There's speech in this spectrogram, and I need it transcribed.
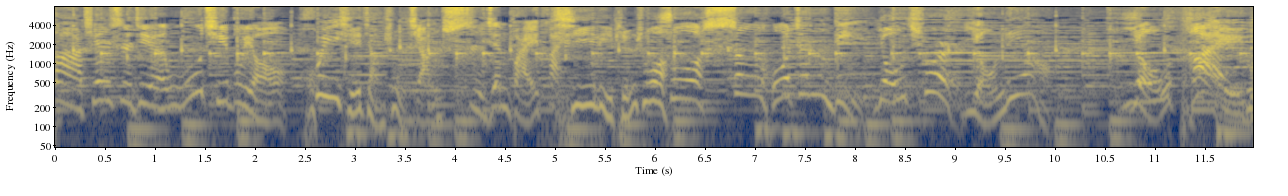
大千世界无奇不有，诙谐讲述。讲世间百态，犀利评说。说生活真谛，有趣儿。有料。有态度。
